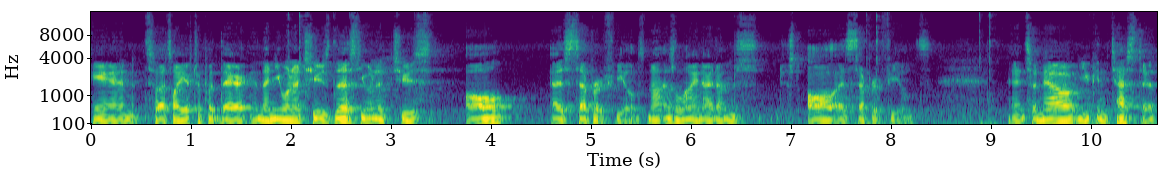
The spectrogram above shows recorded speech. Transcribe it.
And so that's all you have to put there. And then you want to choose this. You want to choose all as separate fields, not as line items, just all as separate fields. And so now you can test it.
